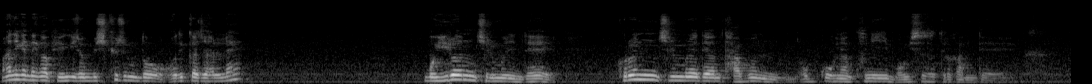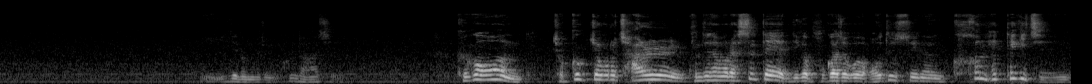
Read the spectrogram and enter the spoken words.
만약에 내가 비행기 정비 시켜주면 너 어디까지 할래? 뭐 이런 질문인데 그런 질문에 대한 답은 없고 그냥 군인이 멋있어서 들어갔는데 이게 너무 좀 황당하지. 그건 적극적으로 잘 군대 생활을 했을 때 네가 부가적으로 얻을 수 있는 큰 혜택이지.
